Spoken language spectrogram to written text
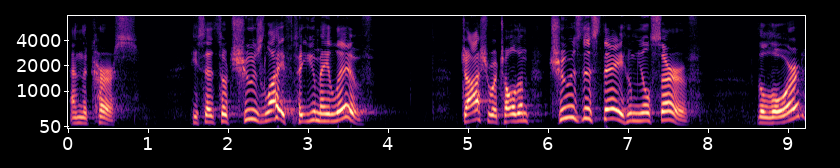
and the curse. He said, So choose life that you may live. Joshua told them, Choose this day whom you'll serve the Lord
